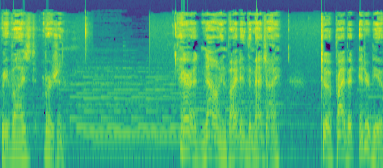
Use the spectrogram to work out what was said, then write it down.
Revised Version. Herod now invited the Magi to a private interview.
